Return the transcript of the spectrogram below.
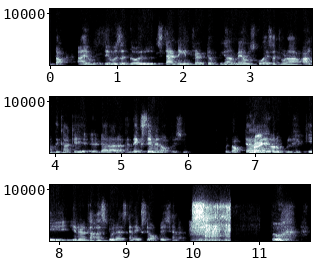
डॉक्टर आई there was a girl standing in front of me और मैं उसको ऐसा थोड़ा आँख दिखा के डरा रहा था। नेक्स्ट डे मेरा ऑपरेशन तो डॉक्टर right. आए और बोले कि ये लड़का हंस क्यों रहा है? इसका नेक्स्ट डे ऑपरेशन है। तो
